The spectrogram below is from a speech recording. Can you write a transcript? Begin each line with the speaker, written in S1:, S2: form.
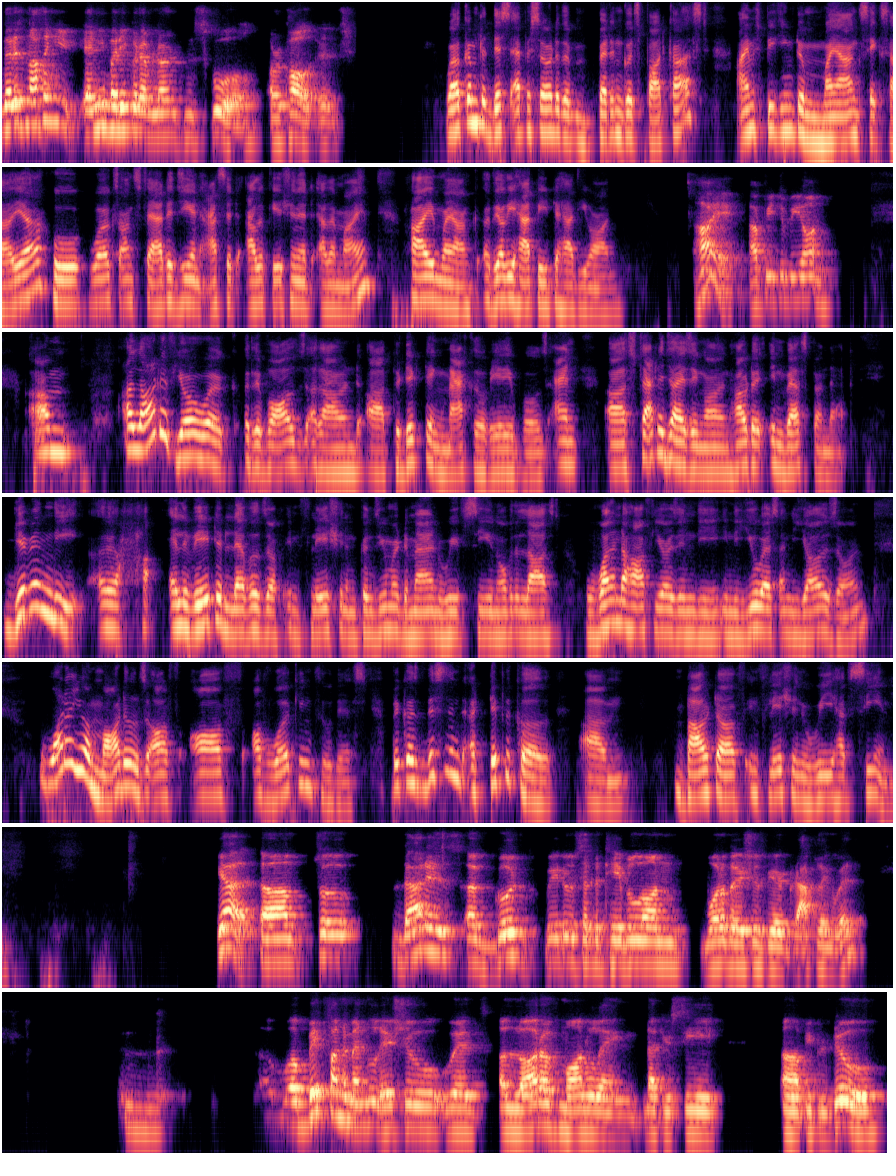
S1: there is nothing anybody could have learned in school or college.
S2: Welcome to this episode of the Bretton Goods podcast. I'm speaking to Mayank Seksaria, who works on strategy and asset allocation at LMI. Hi, Mayank. Really happy to have you on.
S1: Hi, happy to be on.
S2: Um, a lot of your work revolves around uh, predicting macro variables and uh, strategizing on how to invest on that given the uh, elevated levels of inflation and consumer demand we've seen over the last one and a half years in the in the US and the eurozone, what are your models of of of working through this? Because this isn't a typical um, bout of inflation we have seen.
S1: Yeah, um, so that is a good way to set the table on what are the issues we are grappling with a big fundamental issue with a lot of modeling that you see uh, people do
